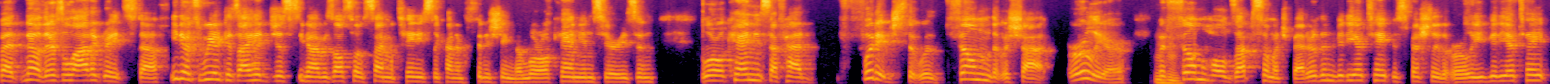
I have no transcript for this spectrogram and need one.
But no, there's a lot of great stuff. You know, it's weird because I had just, you know, I was also simultaneously kind of finishing the Laurel Canyon series, and Laurel Canyon stuff had footage that was film that was shot earlier, but Mhm. film holds up so much better than videotape, especially the early videotape.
